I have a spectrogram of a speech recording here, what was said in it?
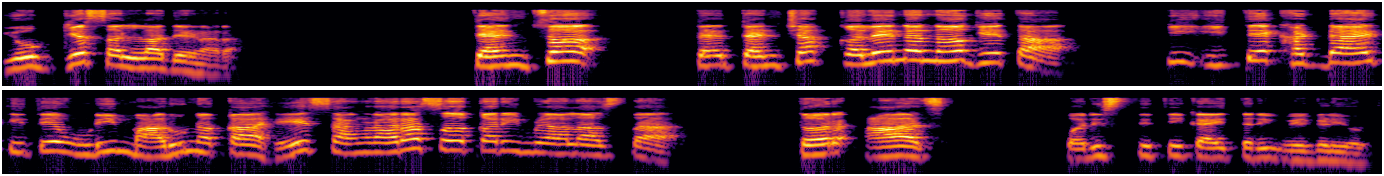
योग्य सल्ला देणारा त्यांचा त्यांच्या कलेनं न घेता की इथे खड्डा आहे तिथे उडी मारू नका हे सांगणारा सहकारी मिळाला असता तर आज परिस्थिती काहीतरी वेगळी होती.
